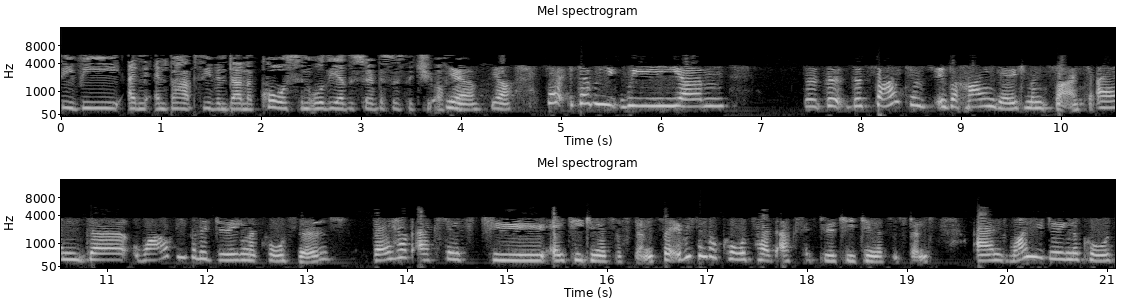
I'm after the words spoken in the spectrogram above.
CV and, and perhaps even done a course and all the other services that you offer? Yeah, yeah. So, so we, we, um, the, the, the site is, is a high engagement site and, uh, while people are doing the courses, they have access to a teaching assistant. So every single course has access to a teaching assistant. And while you're doing the course,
